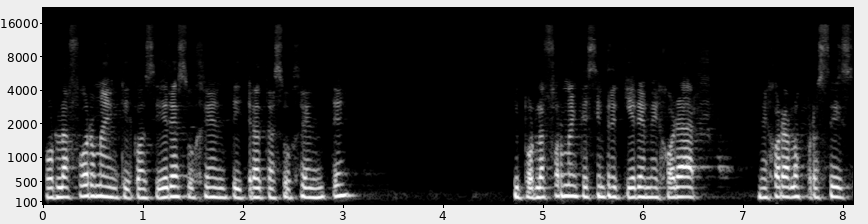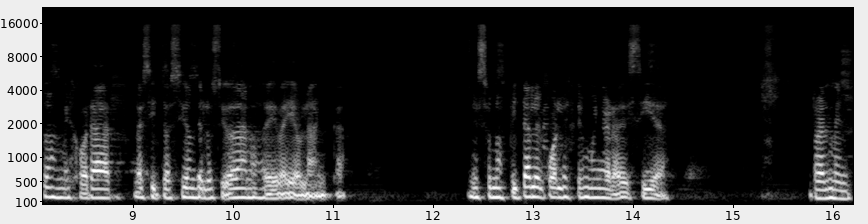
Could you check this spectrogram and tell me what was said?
por la forma en que considera a su gente y trata a su gente, y por la forma en que siempre quiere mejorar, mejorar los procesos, mejorar la situación de los ciudadanos de Bahía Blanca. Es un hospital al cual estoy muy agradecida. Realmente.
